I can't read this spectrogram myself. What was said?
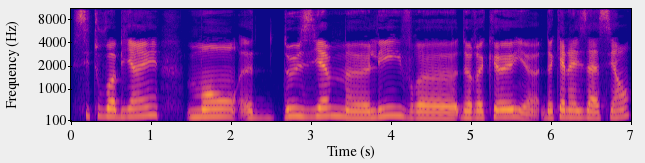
si tout va bien, mon euh, deuxième euh, livre de recueil de canalisation.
